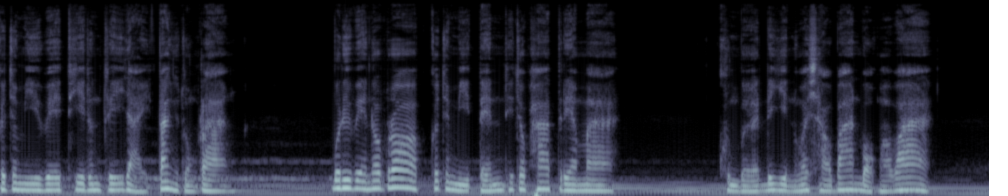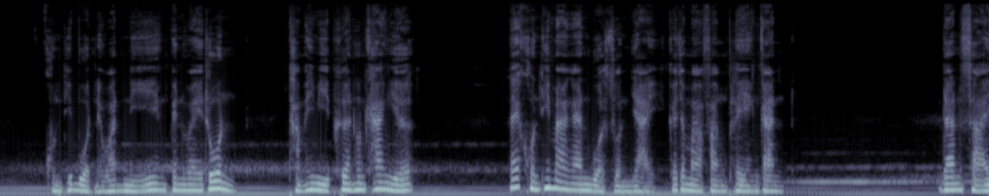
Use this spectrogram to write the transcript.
ก็จะมีเวทีดนตรีใหญ่ตั้งอยู่ตรงกลาง บริเวณรอบๆก็จะมีเต็นท์ที่เจ้าภาพเตรียมมา คุณเบิร์ตได้ยินว่าชาวบ้านบอกมาว่าคุณที่บวชในวัดนี้ยังเป็นวัยรุ่นทำให้มีเพื่อนค่อนข้างเยอะ และคนที่มางานบวชส่วนใหญ่ก็จะมาฟังเพลงกัน ด้านซ้าย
